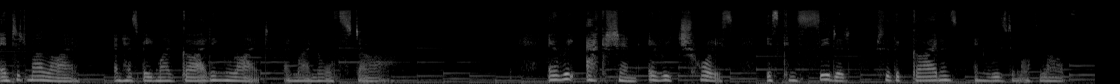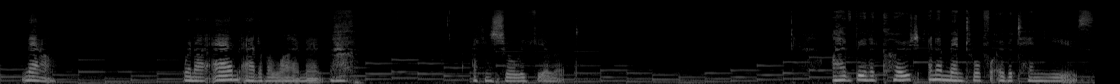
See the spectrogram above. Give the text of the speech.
entered my life and has been my guiding light and my North Star. Every action, every choice is considered through the guidance and wisdom of love. Now, when I am out of alignment, can surely feel it. I have been a coach and a mentor for over 10 years.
